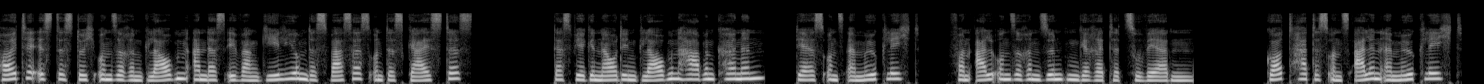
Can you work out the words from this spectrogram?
Heute ist es durch unseren Glauben an das Evangelium des Wassers und des Geistes, dass wir genau den Glauben haben können, der es uns ermöglicht, von all unseren Sünden gerettet zu werden. Gott hat es uns allen ermöglicht,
